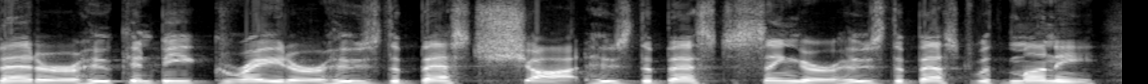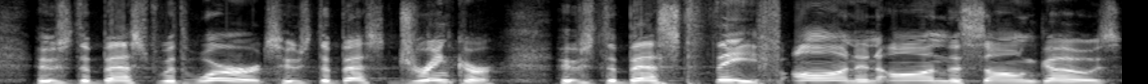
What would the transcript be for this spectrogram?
better, who can be greater, who's the best shot, who's the best singer, who's the best with money, who's the best with words, who's the best drinker, who's the best thief. On and on the song goes.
